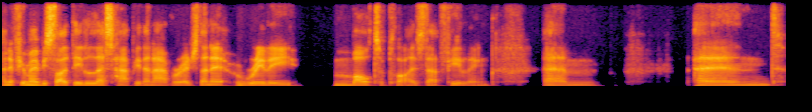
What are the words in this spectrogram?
And if you're maybe slightly less happy than average, then it really multiplies that feeling. Um, and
